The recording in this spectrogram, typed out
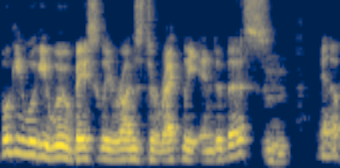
Boogie Woogie Woo basically runs directly into this. Mhm. And a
